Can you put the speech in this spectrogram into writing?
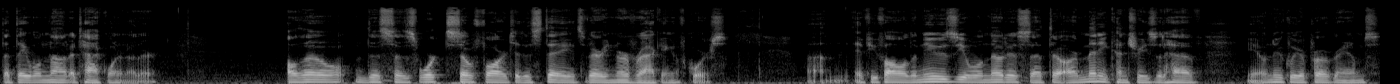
that they will not attack one another although this has worked so far to this day, it's very nerve wracking, of course. Um, if you follow the news, you will notice that there are many countries that have, you know, nuclear programs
